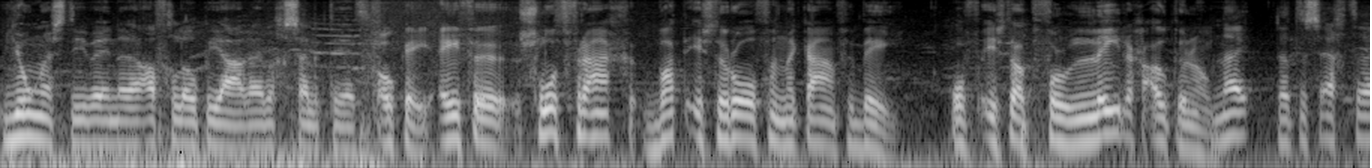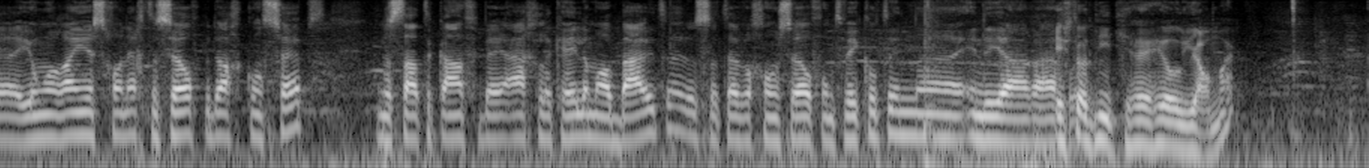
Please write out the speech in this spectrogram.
jongens die we in de afgelopen jaren hebben geselecteerd. Oké, okay, even slotvraag. Wat is de rol van de KNVB? Of is dat volledig autonoom? Nee, dat is echt, uh, Jong Oranje is gewoon echt een zelfbedacht concept. En dan staat de KNVB eigenlijk helemaal buiten. Dus dat hebben we gewoon zelf ontwikkeld in, uh, in de jaren eigenlijk. Is dat niet heel jammer? Uh,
